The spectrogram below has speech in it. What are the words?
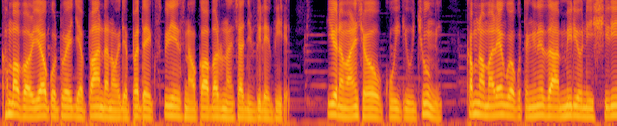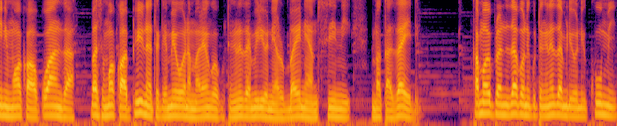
kama value yako tu haijapanda na hujapata experience na ukawa bado unachaji vile vile. Hiyo inamaanisha wewe ukui kiuchumi. Kama na malengo ya kutengeneza milioni ishirini mwaka wa kwanza basi mwaka wa pili nategemea uwe na malengo ya kutengeneza milioni arobaini hamsini mpaka zaidi kama wewe plani zako ni kutengeneza milioni kumi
